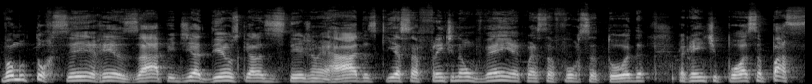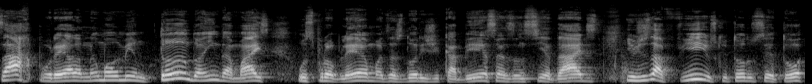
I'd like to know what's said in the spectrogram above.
Vamos torcer, rezar, pedir a Deus que elas estejam erradas, que essa frente não venha com essa força toda, para que a gente possa passar por ela, não aumentando ainda mais os problemas, as dores de cabeça, as ansiedades e os desafios que todo o setor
